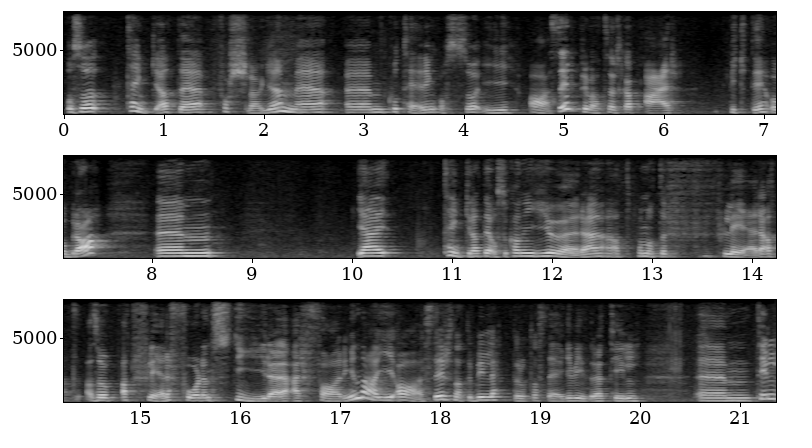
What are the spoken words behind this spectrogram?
og så tenker jeg at det forslaget med um, kvotering også i AS-er, private selskap, er viktig og bra. Um, jeg tenker at det også kan gjøre at flere, at, altså, at flere får den styreerfaringen da, i AS-er, sånn at det blir lettere å ta steget videre til, til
